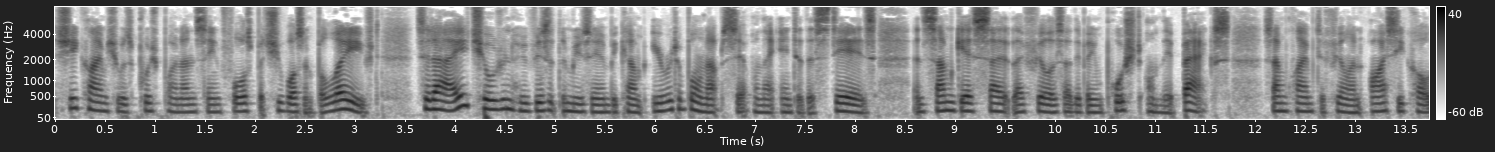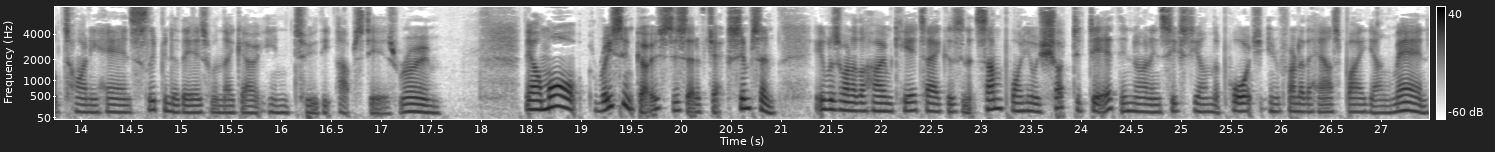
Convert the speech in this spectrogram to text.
She claimed she was pushed by an unseen force, but she wasn't believed. Today, children who visit the museum become irritable and upset when they enter the stairs, and some guests say that they feel as though they're being pushed on their backs. Some claim to feel an icy cold tiny hand slip into theirs when they go into the upstairs room. Now, a more recent ghost is that of Jack Simpson. He was one of the home caretakers, and at some point he was shot to death in 1960 on the porch in front of the house by a young man.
